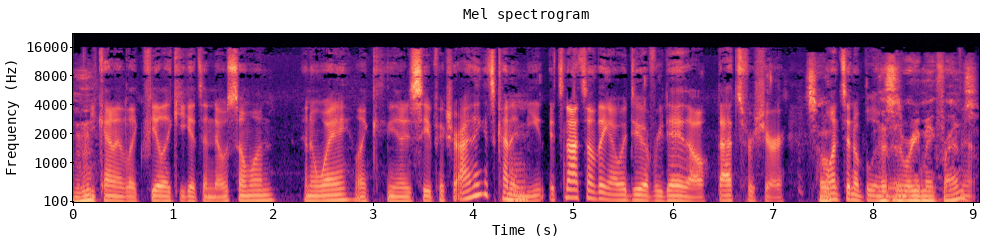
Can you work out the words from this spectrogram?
Mhm. you kind of like feel like you get to know someone in a way. Like you know, you see a picture. I think it's kind of Mhm. neat. It's not something I would do every day though. That's for sure. So Once in a blue This is where you make friends. Yeah.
